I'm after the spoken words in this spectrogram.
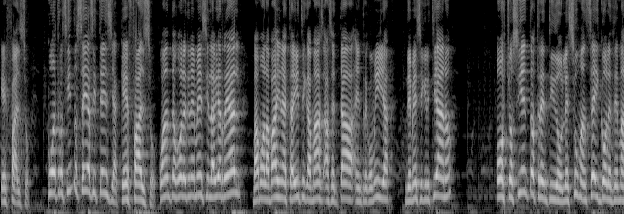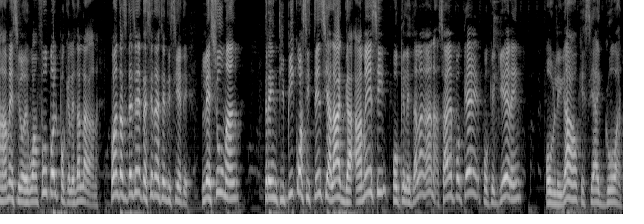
que es falso. 406 asistencias, que es falso. ¿Cuántos goles tiene Messi en la vida real? Vamos a la página estadística más aceptada, entre comillas, de Messi Cristiano. 832. Le suman 6 goles de más a Messi lo de Juan Fútbol porque les dan la gana. ¿Cuántas asistencias? 367. Le suman 30 y pico asistencia larga a Messi porque les da la gana. ¿Saben por qué? Porque quieren obligados que sea el Goat.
